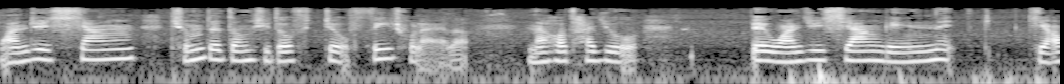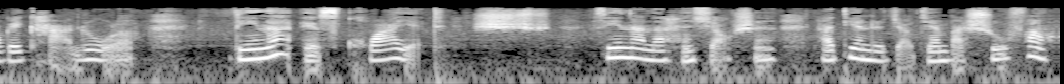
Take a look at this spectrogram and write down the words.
玩具箱，全部的东西都就飞出来了，然后他就被玩具箱给那脚给卡住了。Dina is quiet. Shh. Zina 呢很小声，她垫着脚尖把书放回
